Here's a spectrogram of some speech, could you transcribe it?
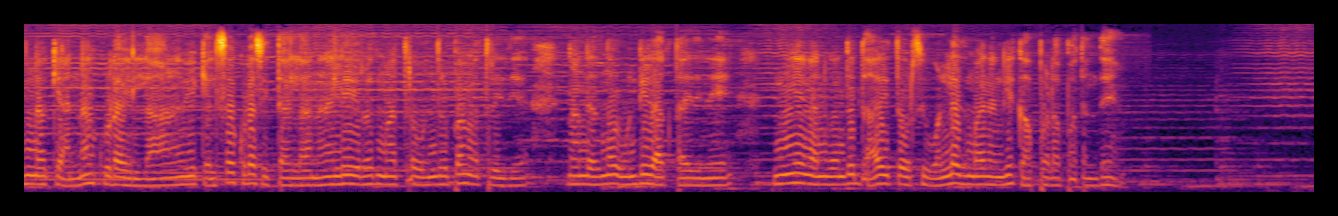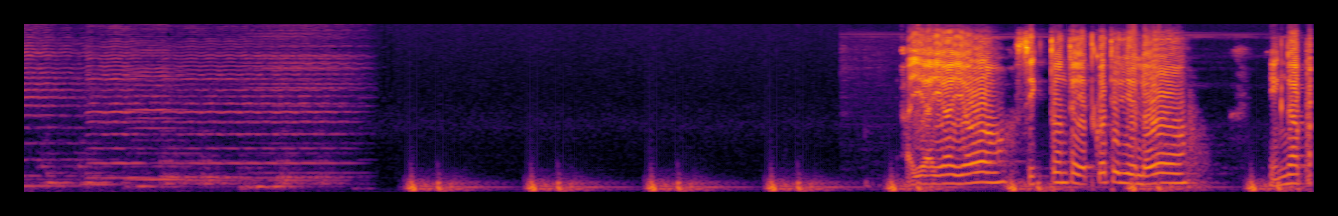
ತಿನ್ನೋಕ್ಕೆ ಅನ್ನ ಕೂಡ ಇಲ್ಲ, ನನಗೆ ಕೆಲಸ ಕೂಡ ಸಿಗ್ತಾ ಇಲ್ಲ, ನನ್ನಲ್ಲಿ ಇರೋದು ಮಾತ್ರ ಒಂದು ರೂಪಾಯಿ ಮಾತ್ರ ಇದೆ. ನಾನು ಅದನ್ನ ಉಂಡಿಗೆ ಹಾಕ್ತಾ ಇದ್ದೀನಿ. ನೀನೇ ನನಗೊಂದು ದಾರಿ ತೋರಿಸಿ, ಒಳ್ಳೇದು ಮಾಡಿ ನನಗೆ ಕಾಪಾಡಪ್ಪ ತಂದೆ. ಅಯ್ಯೋ ಅಯ್ಯೋ ಸಿಕ್ತು ಅಂತ ಎತ್ಕೋತಿದ್ಯಲ್ಲೋ? ಹೆಂಗಪ್ಪ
